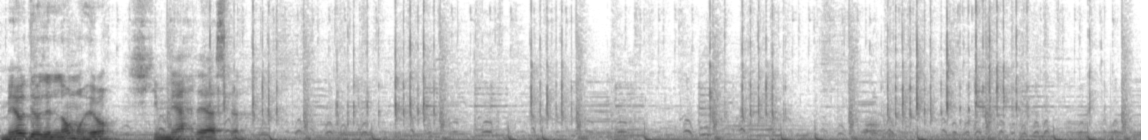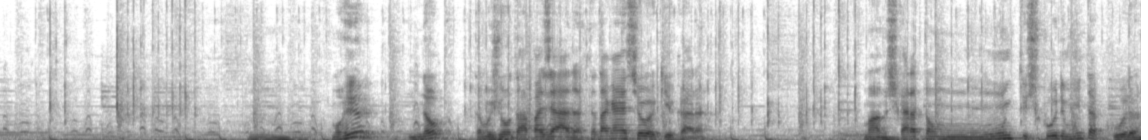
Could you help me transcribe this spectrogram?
Meu Deus, ele não morreu? Que merda é essa, cara? Morri? Não. Tamo junto, rapaziada. Tentar ganhar esse jogo aqui, cara. Mano, os caras tão muito escuro e muita cura.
